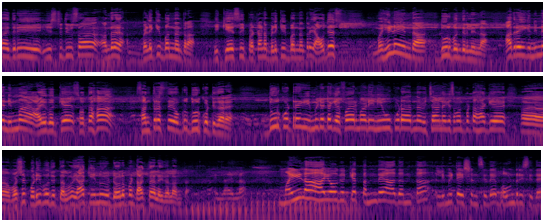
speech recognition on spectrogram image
ಹೇಳ್ತಾ ಇದ್ದೀರಿ ಇಷ್ಟು ದಿವಸ ಅಂದರೆ ಬೆಳಕಿಗೆ ಬಂದ ನಂತರ ಈ ಕೇಸ್ ಈ ಪ್ರಕರಣ ಬೆಳಕಿಗೆ ಬಂದ ನಂತರ ಯಾವುದೇ ಸ್- ಮಹಿಳೆಯಿಂದ ದೂರು ಬಂದಿರಲಿಲ್ಲ. ಆದರೆ ಈಗ ನಿನ್ನೆ ನಿಮ್ಮ ಆಯೋಗಕ್ಕೆ ಸ್ವತಃ ಸಂತ್ರಸ್ತೆಯೊಬ್ಬರು ದೂರು ಕೊಟ್ಟಿದ್ದಾರೆ. ದೂರು ಕೊಟ್ಟರೆ ಇಮಿಡಿಯೇಟಾಗಿ ಎಫ್ ಐ ಆರ್ ಮಾಡಿ ನೀವು ಕೂಡ ಅದನ್ನ ವಿಚಾರಣೆಗೆ ಸಂಬಂಧಪಟ್ಟ ಹಾಗೆ ವಶಕ್ಕೆ ಪಡಿಬೋದಿತ್ತಲ್ವ? ಯಾಕೆ ಇನ್ನೂ ಡೆವಲಪ್ಮೆಂಟ್ ಆಗ್ತಾ ಇಲ್ಲ ಇದೆಲ್ಲ ಅಂತ? ಇಲ್ಲ ಇಲ್ಲ. ಮಹಿಳಾ ಆಯೋಗಕ್ಕೆ ತಂದೆ ಆದಂಥ ಲಿಮಿಟೇಷನ್ಸ್ ಇದೆ ಬೌಂಡ್ರೀಸ್ ಇದೆ.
